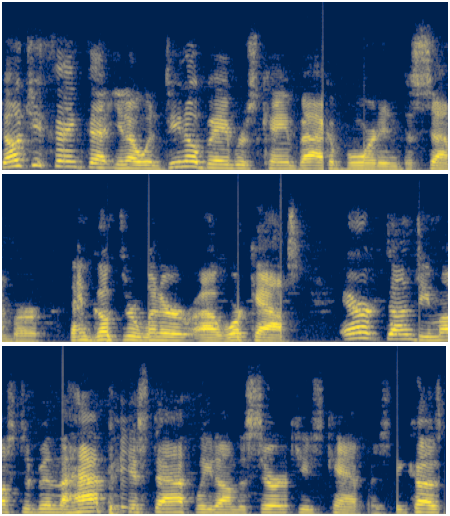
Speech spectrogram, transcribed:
Don't you think that, you know, when Dino Babers came back aboard in December and go through winter uh, workouts, Eric Dungey must have been the happiest athlete on the Syracuse campus because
